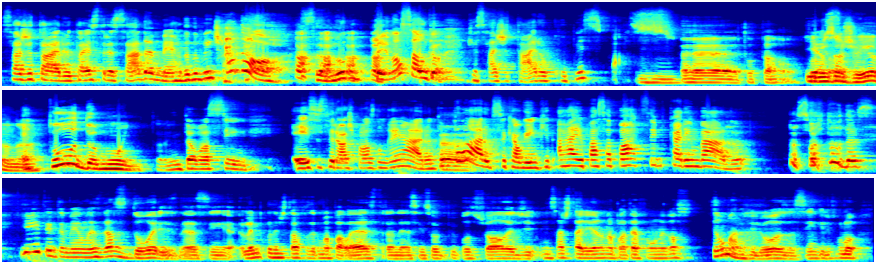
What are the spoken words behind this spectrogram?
Sagitário tá estressado, é merda no ventilador. Você não tem noção que, que Sagitário ocupa espaço. Uhum. É, total. E é um exagero, né? É tudo muito. Então, assim, esse estereótipo elas não ganharam. Então, é. claro que você quer alguém que. Ai, o passaporte sempre carimbado. Sortudas. E aí tem também o lance das dores, né? Assim, eu lembro quando a gente estava fazendo uma palestra, né, assim, sobre People's Astrology, um sagitariano na plateia falou um negócio tão maravilhoso, assim, que ele falou,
